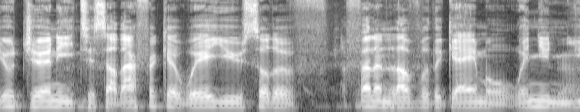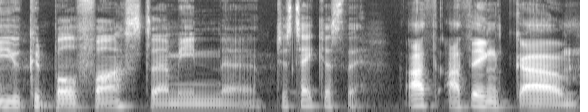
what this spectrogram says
your journey to South Africa, where you sort of fell in love with the game, or when you knew you could bowl fast. I mean, uh, just take us there. I th- I think um,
